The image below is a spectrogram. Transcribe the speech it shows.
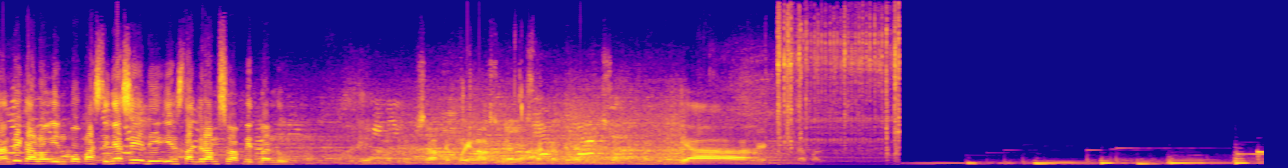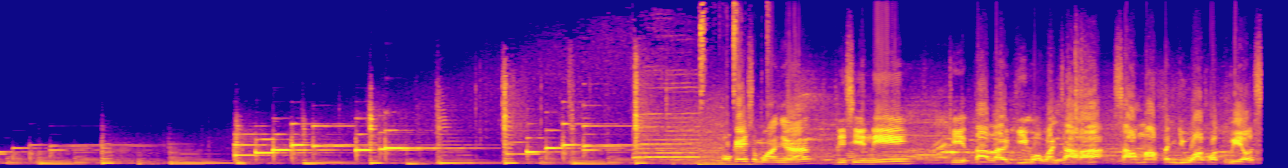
Nanti kalau info pastinya sih di Instagram Swapmeet Bandung. Bisa kepoin langsung ya Instagramnya dari shopping Bandung. Ya, Oke semuanya, di sini kita lagi wawancara sama penjual Hot Wheels.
